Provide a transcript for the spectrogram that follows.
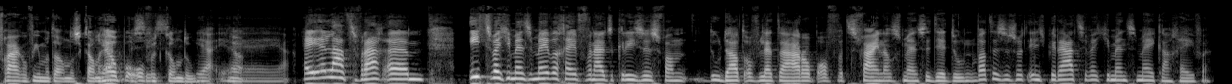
vragen of iemand anders kan Ja, helpen of het kan doen. Ja, ja, ja. ja, ja. Hey, en laatste vraag. Ehm, iets wat je mensen mee wil geven vanuit de crisis. Van doe dat of let daarop. Of het is fijn als mensen dit doen. Wat is een soort inspiratie wat je mensen mee kan geven?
